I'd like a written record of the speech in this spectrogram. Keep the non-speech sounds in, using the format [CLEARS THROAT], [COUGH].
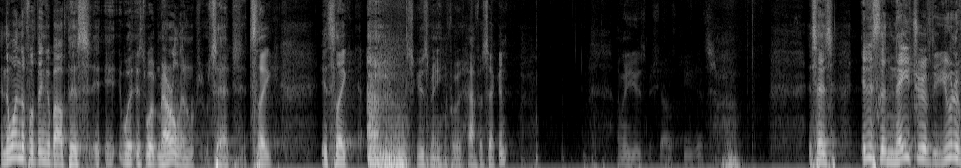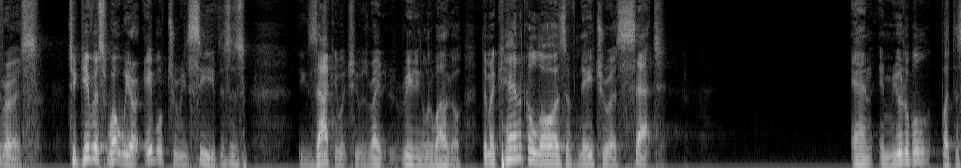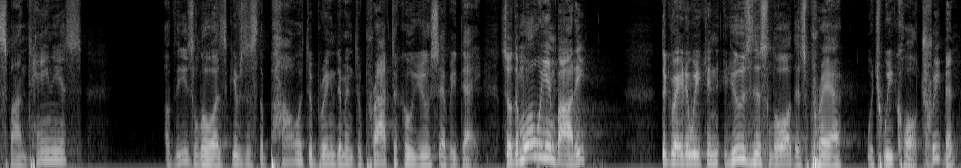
And the wonderful thing about this is what Marilyn said. It's like, it's like, [CLEARS THROAT] excuse me for half a second. I'm going to use Michelle's Jesus. It says, it is the nature of the universe to give us what we are able to receive. This is exactly what she was right, reading a little while ago. The mechanical laws of nature are set and immutable, but the spontaneous of these laws gives us the power to bring them into practical use every day. So the more we embody, the greater we can use this law, this prayer, which we call treatment.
